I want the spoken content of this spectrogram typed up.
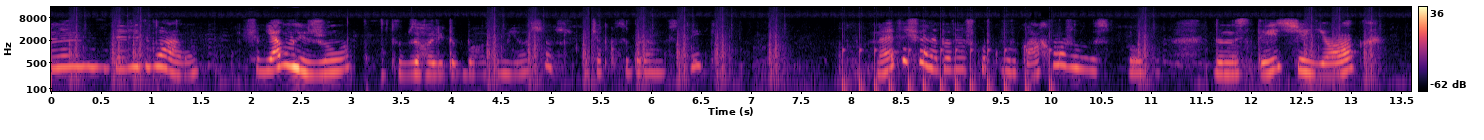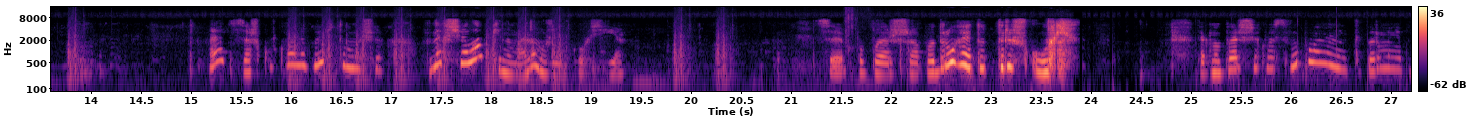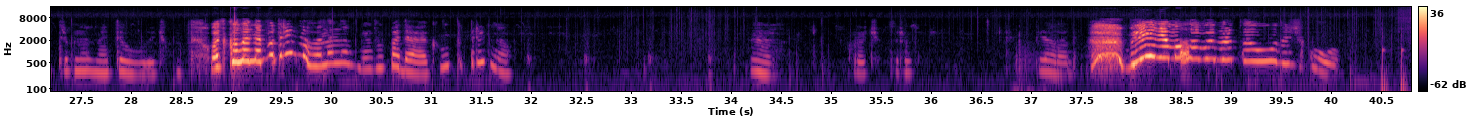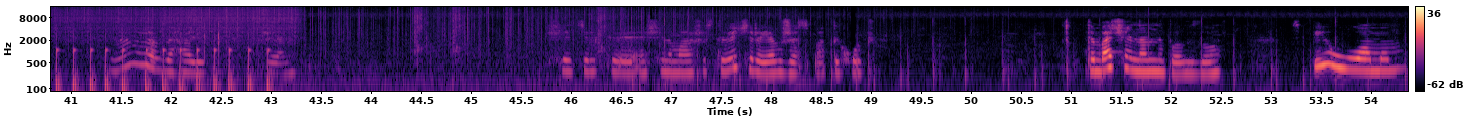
не від вами. Щоб я вижила. Тут взагалі так багато м'яса. Спочатку забираємо стейки. Знаєте що, я напевно, шкурку в руках можливо спробую донести чи як. Знаєте, за шкурку я не боюсь, тому що в них ще лапки немає, ну, можливо, в когось є. Це по-перше. А по-друге, тут три шкурки. Так, ну перший квест виповнений, тепер мені потрібно знайти вуличку. От коли не потрібно, вона не випадає. Коли потрібно. М, Коротше, зараз. Підемо. Блін, я могла вибрати удочку! Ну, я взагалі вже. Ще тільки ще немає шести вечора, я вже спати хочу. Тим паче нам не повезло. З біомом.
